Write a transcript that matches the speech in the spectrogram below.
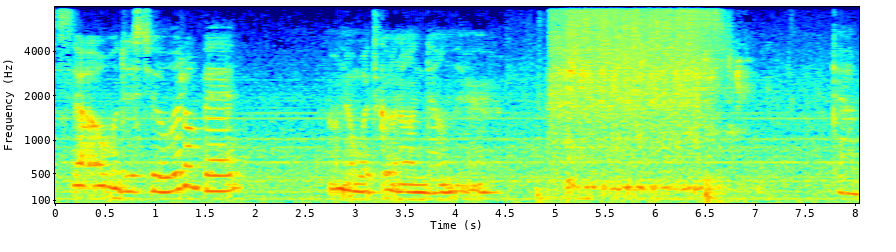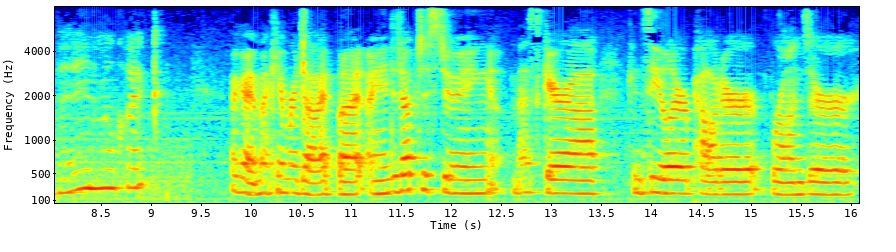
So we'll just do a little bit. I don't know what's going on down there. Dab that in real quick. Okay, my camera died, but I ended up just doing mascara, concealer, powder, bronzer,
